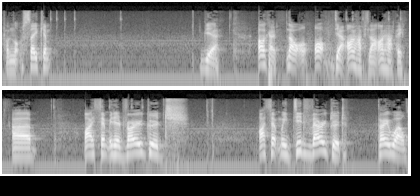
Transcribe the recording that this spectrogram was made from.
If I'm not mistaken. Yeah. Okay. No, oh, yeah, I'm happy that. I'm happy. Um, I think we did very good I think we did very good, very well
